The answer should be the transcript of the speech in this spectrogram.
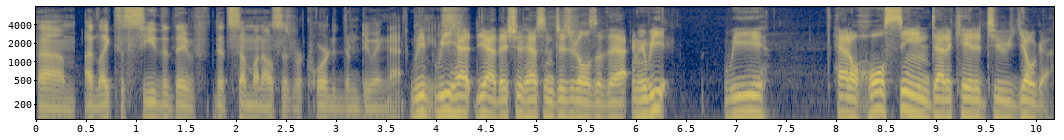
Um, I'd like to see that they've that someone else has recorded them doing that. We we had yeah, they should have some digitals of that. I mean, we we had a whole scene dedicated to yoga.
